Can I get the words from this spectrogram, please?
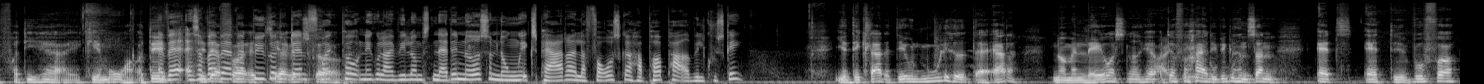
fra de her øh, GMO'er. Og det, hvad, altså, det er hvad, derfor, hvad bygger du den ønsker, frygt på, Nikolaj Willumsen? Er det noget, som nogle eksperter eller forskere har påpeget vil kunne ske? Ja, det er klart, at det er jo en mulighed, der er der, når man laver sådan noget her. Og derfor har jeg det i virkeligheden sådan, at, at uh, hvorfor,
